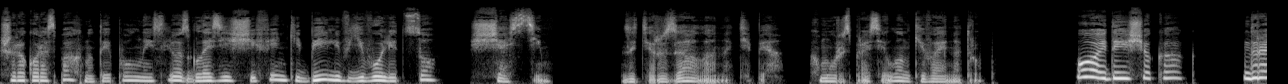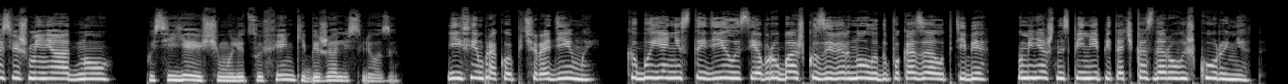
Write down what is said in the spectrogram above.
Широко распахнутые, полные слез глазищи Феньки били в его лицо счастьем. «Затерзала она тебя?» — хмуро спросил он, кивая на труп. «Ой, да еще как! Да разве ж меня одну?» По сияющему лицу Феньки бежали слезы. «Ефим Прокопич, родимый, кабы я не стыдилась, я б рубашку завернула да показала б тебе. У меня ж на спине пятачка здоровой шкуры нет,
